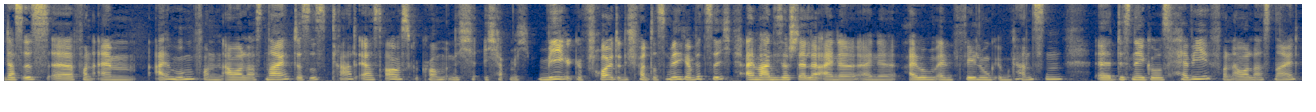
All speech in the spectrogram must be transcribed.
Das ist äh, von einem Album von Our Last Night. Das ist gerade erst rausgekommen und ich, ich habe mich mega gefreut und ich fand das mega witzig. Einmal an dieser Stelle eine, eine Albumempfehlung im Ganzen. Äh, Disney Goes Heavy von Our Last Night.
